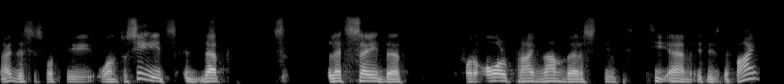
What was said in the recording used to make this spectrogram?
right? This is what we want to see. It's that, let's say that for all prime numbers till Tm, it is defined.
